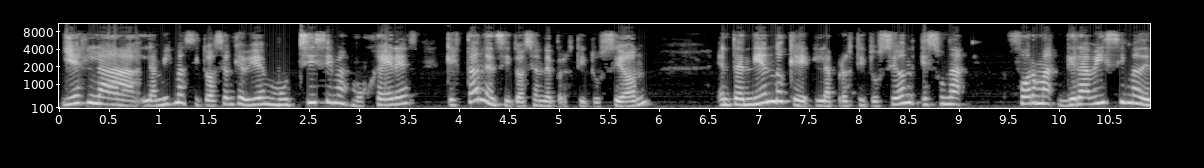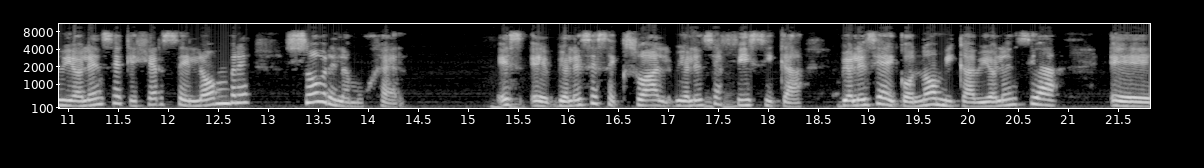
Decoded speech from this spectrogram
y es la, la misma situación que viven muchísimas mujeres que están en situación de prostitución, entendiendo que la prostitución es una forma gravísima de violencia que ejerce el hombre sobre la mujer. Es eh, violencia sexual, violencia física, violencia económica, violencia eh,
